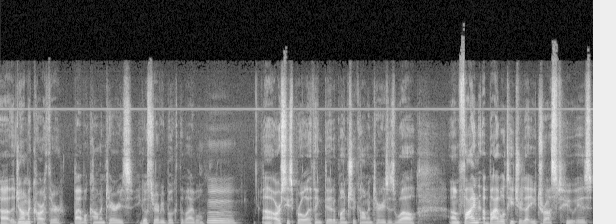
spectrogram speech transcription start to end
uh, the John MacArthur Bible commentaries. He goes through every book of the Bible. Uh, R.C. Sproul, I think, did a bunch of commentaries as well. Um, find a Bible teacher that you trust who is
